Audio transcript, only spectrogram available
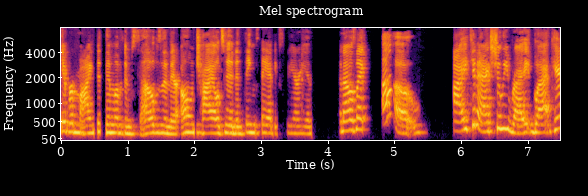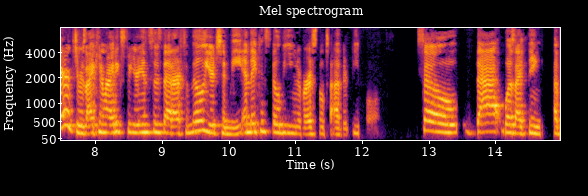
it reminded them of themselves and their own childhood and things they had experienced. And i was like oh i can actually write black characters. I can write experiences that are familiar to me and they can still be universal to other people so that was, I think, a,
